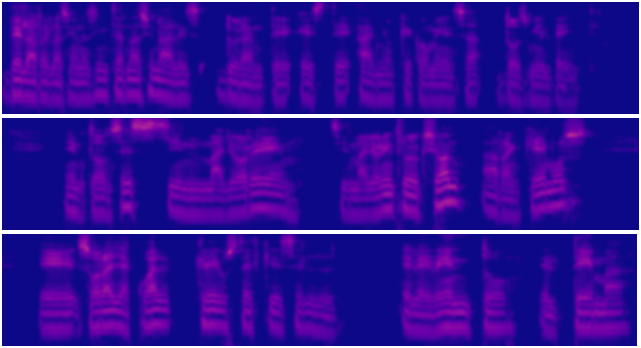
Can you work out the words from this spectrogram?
de las relaciones internacionales durante este año que comienza 2020. Entonces, sin mayor, eh, sin mayor introducción, arranquemos. Eh, Soraya, ¿cuál cree usted que es el, el evento, el tema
